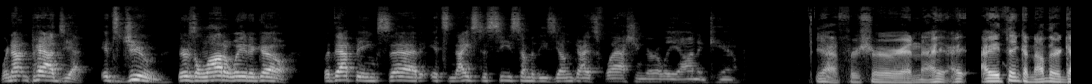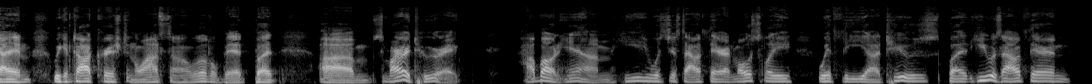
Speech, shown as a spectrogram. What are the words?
we're not in pads yet. It's June. There's a lot of way to go. But that being said, it's nice to see some of these young guys flashing early on in camp. Yeah, for sure. And I, I, I, think another guy, and we can talk Christian Watson a little bit, but um, Samori Toure, how about him? He was just out there and mostly with the uh, twos, but he was out there and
